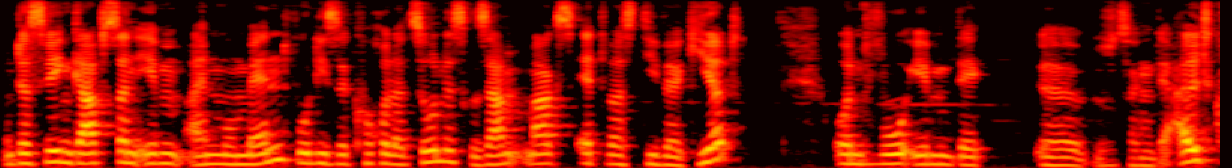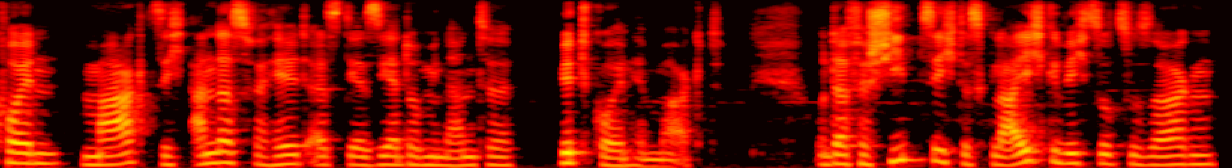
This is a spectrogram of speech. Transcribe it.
Und deswegen gab es dann eben einen Moment, wo diese Korrelation des Gesamtmarkts etwas divergiert und wo eben der, äh, sozusagen der Altcoin-Markt sich anders verhält als der sehr dominante Bitcoin im Markt. Und da verschiebt sich das Gleichgewicht sozusagen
